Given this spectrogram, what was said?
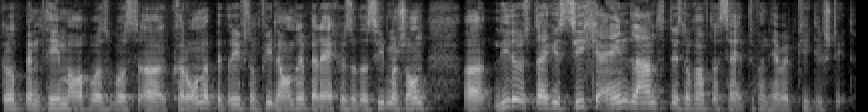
gerade beim Thema auch was, was äh, Corona betrifft und viele andere Bereiche. Also da sieht man schon, äh, Niederösterreich ist sicher ein Land, das noch auf der Seite von Herbert Kickl steht.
